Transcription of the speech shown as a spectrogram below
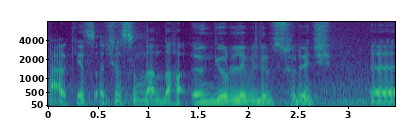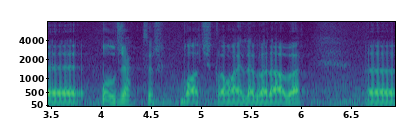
herkes açısından daha öngörülebilir süreç e, olacaktır bu açıklamayla beraber. E,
